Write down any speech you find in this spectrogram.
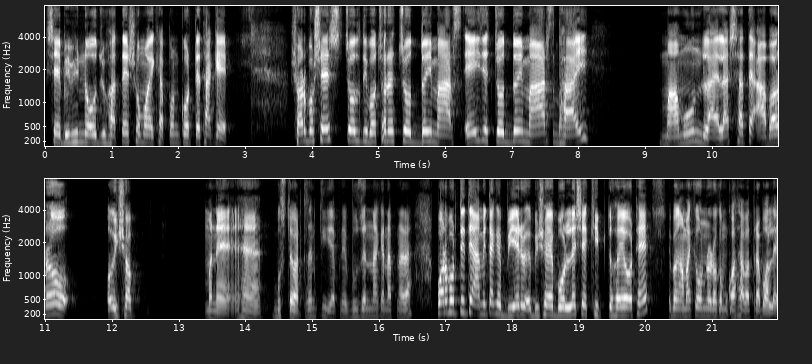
সে বিভিন্ন অজুহাতে সময় ক্ষেপণ করতে থাকে। সর্বশেষ চলতি বছরের চোদ্দই মার্চ। এই যে চোদ্দই মার্চ ভাই, মামুন, লায়লার সাথে আবারও ওইসব মানে হ্যাঁ বুঝতে পারতেছেন কি আপনি বুঝেন না কেন আপনারা? পরবর্তীতে আমি তাকে বিয়ের বিষয়ে বললে সে ক্ষিপ্ত হয়ে ওঠে এবং আমাকে অন্যরকম কথাবার্তা বলে।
